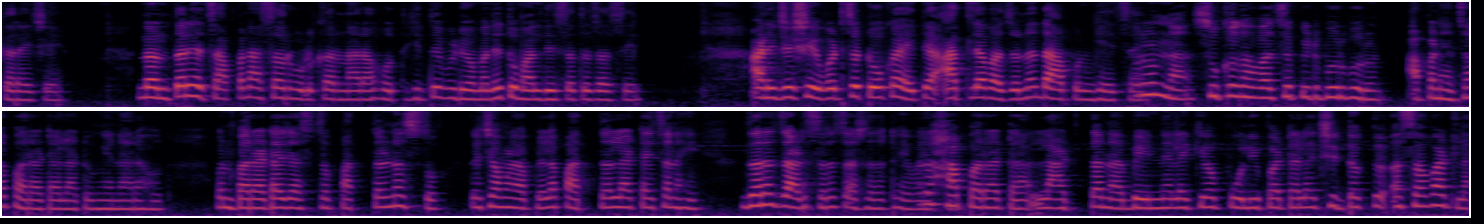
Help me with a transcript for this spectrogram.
करायची आहे. नंतर ह्याचा आपण असा रोल करणार आहोत. इथे व्हिडिओमध्ये तुम्हाला दिसतच असेल. आणि जे शेवटचं टोक आहे ते आतल्या बाजूनं दाबून घ्यायचं म्हणून ना सुकं गव्हाचं पीठ बुरबुरून आपण ह्याचा पराठा लाटून घेणार आहोत. पण पराठा जास्त पातळ नसतो त्याच्यामुळे आपल्याला पातळ लाटायचा नाही. जरा जाडसरच असं ठेवायचा. हा पराठा लाटताना बेण्याला किंवा पोलीपाटाला छिटकतोय असा वाटला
